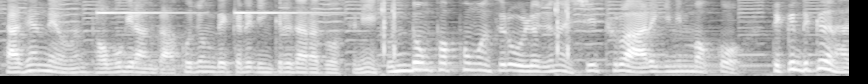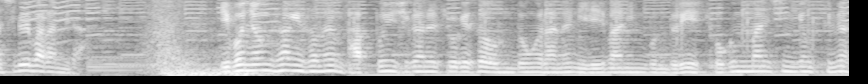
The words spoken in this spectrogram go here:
자세한 내용은 더보기란과 고정 댓글에 링크를 달아두었으니 운동 퍼포먼스를 올려주는 시트루 아르기닌 먹고 뜨끈뜨끈 하시길 바랍니다. 이번 영상에서는 바쁜 시간을 쪼개서 운동을 하는 일반인 분들이 조금만 신경 쓰면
